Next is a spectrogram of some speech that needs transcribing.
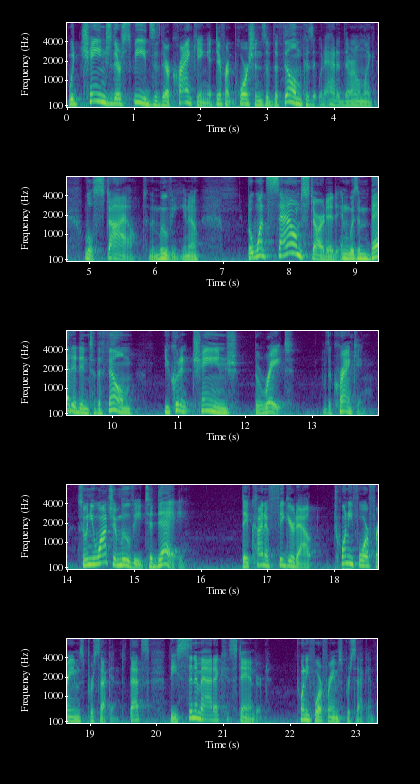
would change their speeds of their cranking at different portions of the film because it would add their own like little style to the movie, you know. But once sound started and was embedded into the film, you couldn't change the rate of the cranking. So when you watch a movie today, they've kind of figured out 24 frames per second. That's the cinematic standard, 24 frames per second.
